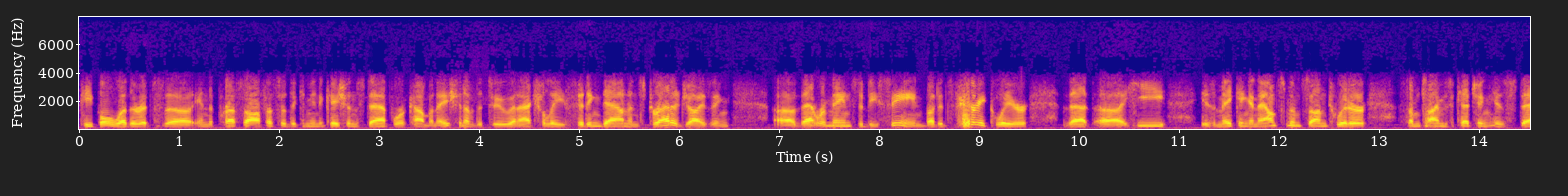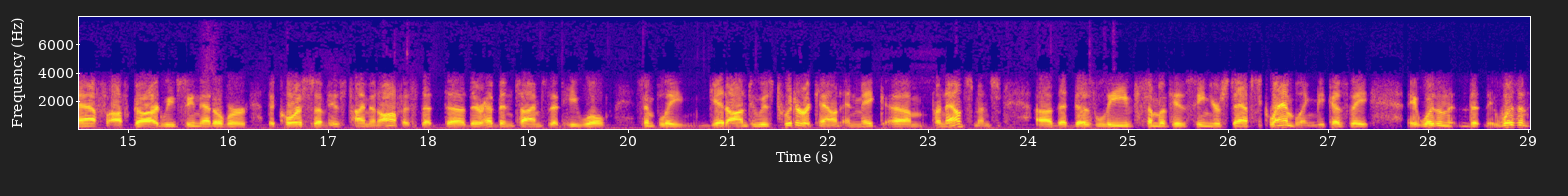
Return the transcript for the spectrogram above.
people, whether it's uh, in the press office or the communications staff or a combination of the two, and actually sitting down and strategizing, uh, that remains to be seen. But it's very clear that uh, he is making announcements on Twitter sometimes catching his staff off guard. We've seen that over the course of his time in office, that uh, there have been times that he will simply get onto his Twitter account and make um, pronouncements uh, that does leave some of his senior staff scrambling because they it wasn't that it wasn't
